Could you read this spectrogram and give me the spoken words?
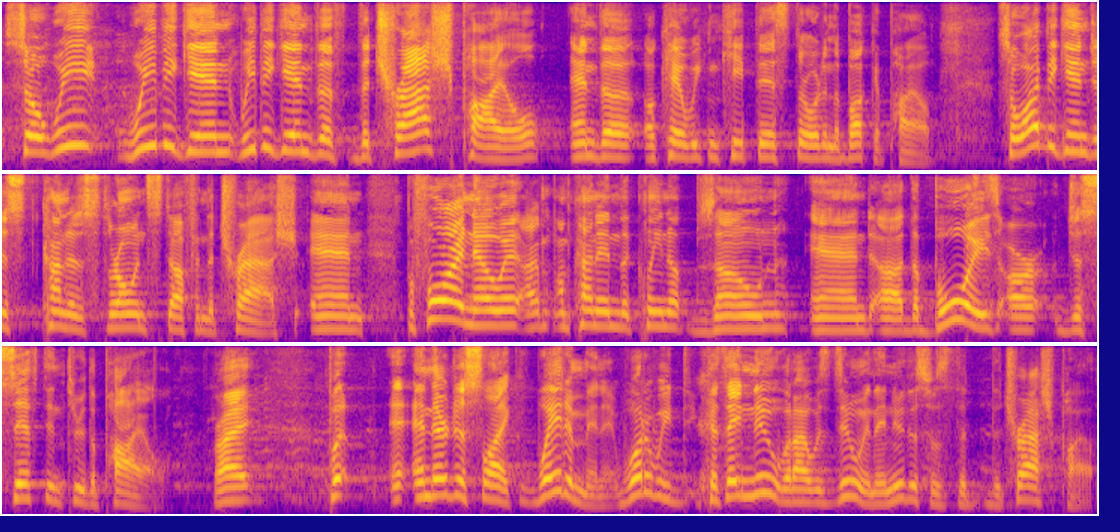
so we we begin we begin the the trash pile and the okay we can keep this throw it in the bucket pile. So I begin just kind of just throwing stuff in the trash, and before I know it, I'm, I'm kind of in the cleanup zone, and uh, the boys are just sifting through the pile, right? And they're just like, wait a minute, what are we, because they knew what I was doing. They knew this was the, the trash pile.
